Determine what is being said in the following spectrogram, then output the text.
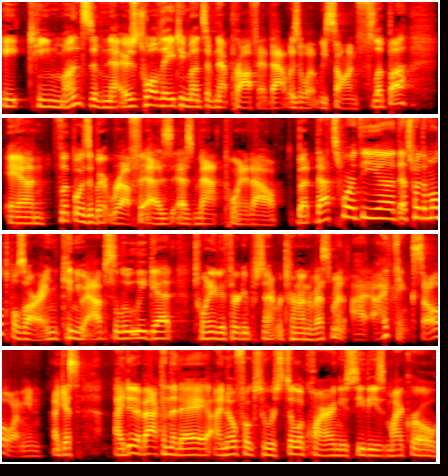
18 months of net, it was 12 to 18 months of net profit. That was what we saw in Flippa. And Flippa was a bit rough, as, as Matt pointed out. But that's where the uh, that's where the multiples are. And can you absolutely get 20 to 30% return on investment? I, I think so. I mean, I guess I did it back in the day. I know folks who are still acquiring. You see these micro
